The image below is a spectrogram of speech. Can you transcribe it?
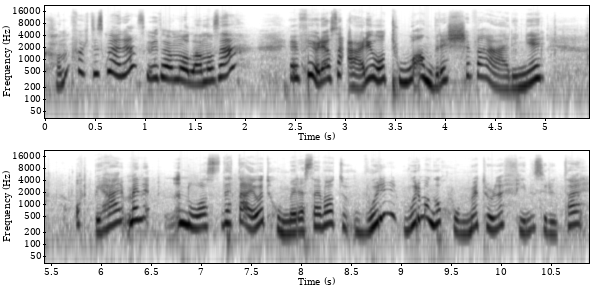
Kan faktisk være. Skal vi ta måle han og se? Jeg føler det. Og så er det jo to andre sværinger oppi her. Men nå, dette er jo et hummerreservat. Hvor, hvor mange hummer tror du det finnes rundt her?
